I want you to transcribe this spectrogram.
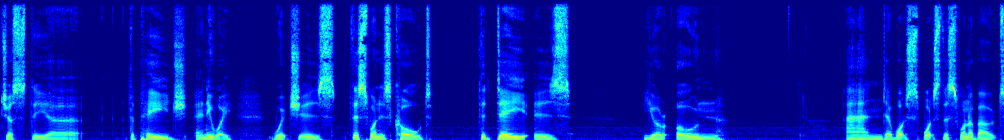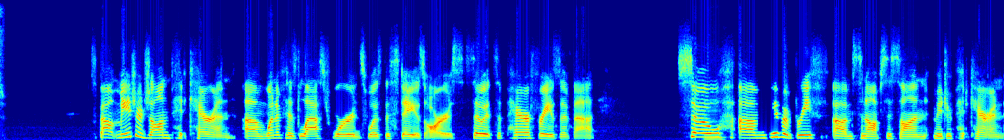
just the uh, the page anyway, which is this one is called "The Day Is your own. And uh, what's what's this one about? It's about Major John Pitcairn. Um, one of his last words was, "The stay is ours." So it's a paraphrase of that. So, mm. um, give a brief um, synopsis on Major Pitcairn.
